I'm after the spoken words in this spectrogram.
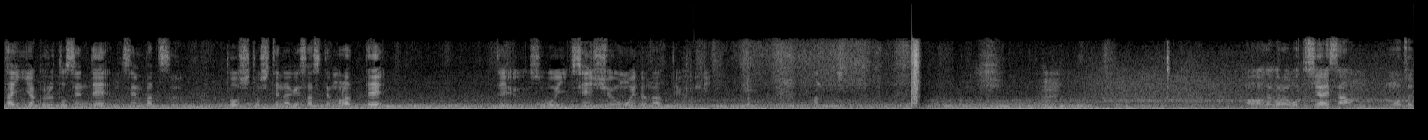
対ヤクルト戦で先発投手として投げさせてもらってっていうすごい選手思いだなっていうふうに。感じましたうんまあだから落合さんもうちょっ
